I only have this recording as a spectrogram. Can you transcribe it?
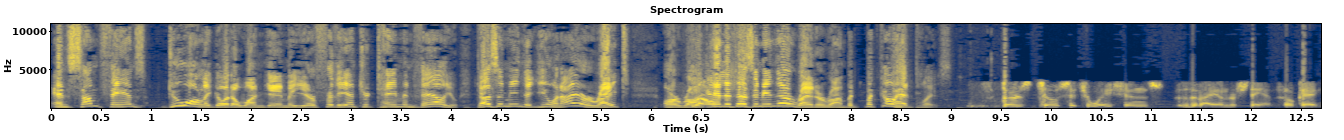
and some fans do only go to one game a year for the entertainment value. Doesn't mean that you and I are right or wrong, No. and it doesn't mean they're right or wrong. But but go ahead, please. There's two situations that I understand, okay?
